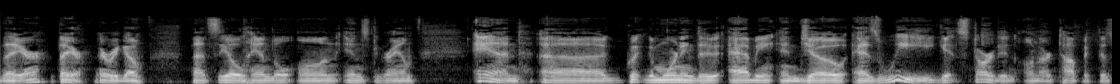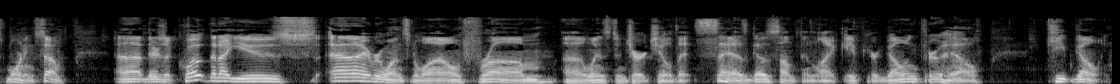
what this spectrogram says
there, there, there we go. That's the old handle on Instagram. And uh, quick good morning to Abby and Joe as we get started on our topic this morning. So, uh, there's a quote that I use uh, every once in a while from uh, Winston Churchill that says, goes something like, if you're going through hell, keep going.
